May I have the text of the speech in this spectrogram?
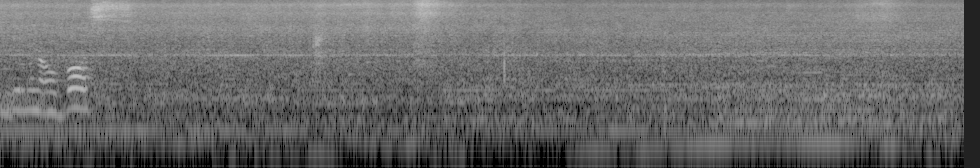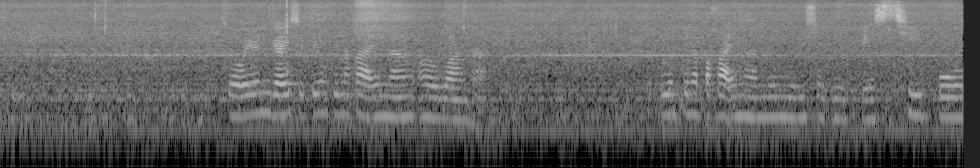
Hindi mo naubos. So, ayan guys, ito yung pinakain ng Orwana. Ito yung pinapakain namin yung isang ipis, hipon.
